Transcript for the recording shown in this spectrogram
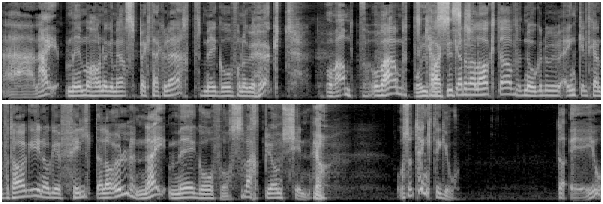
Ah, nei, vi må ha noe mer spektakulært. Vi går for noe høyt Og varmt. og varmt. Og Hva skal det være lagt av? Noe du enkelt kan få tag i? Noe filt eller ull? Nei, vi går for svartbjørnskinn. Ja. Og så tenkte jeg jo, det er jo,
